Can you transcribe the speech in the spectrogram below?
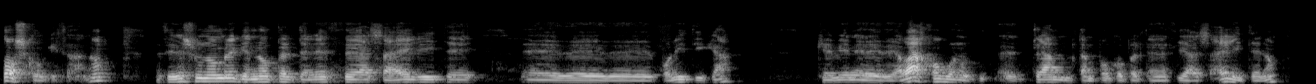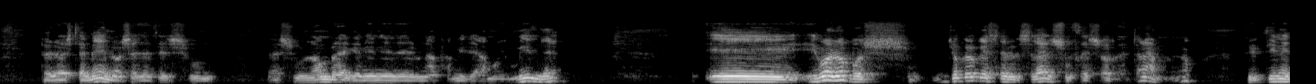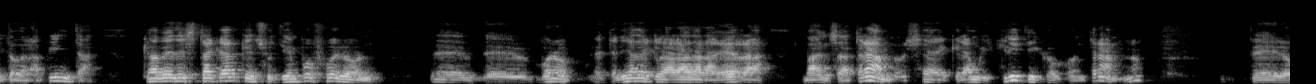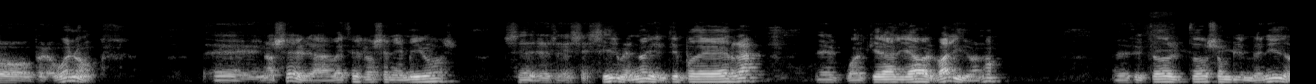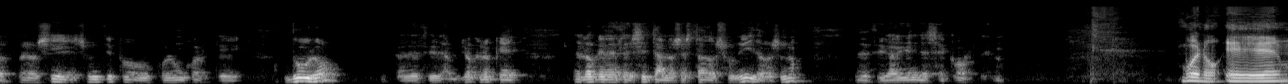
tosco, quizá, ¿no? Es decir, es un hombre que no pertenece a esa élite eh, de, política que viene de, abajo. Bueno, eh, Trump tampoco pertenecía a esa élite, ¿no? Pero este menos, es decir, es un, es un hombre que viene de una familia muy humilde. Y, bueno, pues yo creo que será el sucesor de Trump, ¿no? Tiene toda la pinta. Cabe destacar que en su tiempo fueron, eh, bueno, le tenía declarada la guerra Vance a Trump, o sea, que era muy crítico con Trump, ¿no? Pero, pero bueno, eh, no sé, a veces los enemigos se, sirven, ¿no? Y en tiempo de guerra eh, cualquier aliado es válido, ¿no? Es decir, todos, todos son bienvenidos, pero sí, es un tipo con un corte duro, es decir, yo creo que es lo que necesitan los Estados Unidos, ¿no? Es decir, alguien de ese corte, ¿no? Bueno, eh...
